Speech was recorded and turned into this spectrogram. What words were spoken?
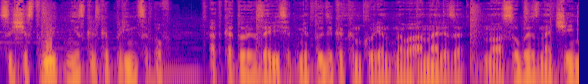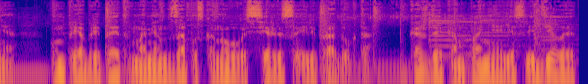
Существует несколько принципов, от которых зависит методика конкурентного анализа, но особое значение – он приобретает в момент запуска нового сервиса или продукта. Каждая компания если делает,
